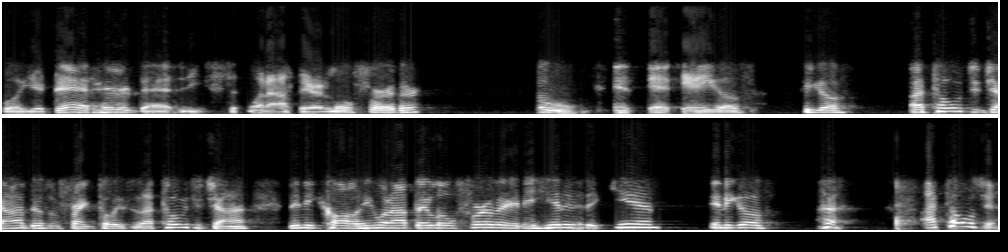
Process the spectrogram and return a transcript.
Well, your dad heard that, and he went out there a little further. Boom! And, and, and he goes, he goes, I told you, John. This is Frank Pulli says, I told you, John. Then he called. He went out there a little further, and he hit it again. And he goes, huh, I told you.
